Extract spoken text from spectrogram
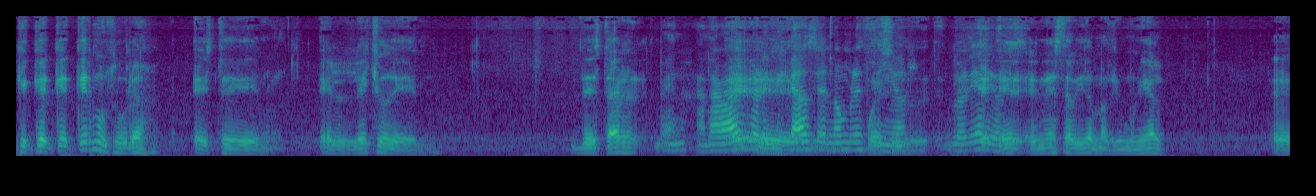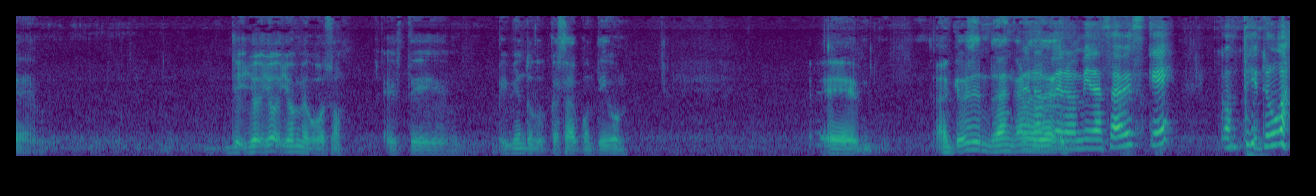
Qué, qué, qué, qué hermosura este, el hecho de, de estar... Bueno, alabado y glorificado sea el nombre del pues, Señor. Gloria a Dios. En, esta vida matrimonial, eh, yo, yo, yo me gozo, este, viviendo casado contigo. Eh, aunque a veces me dan ganas de... Pero mira, ¿sabes qué? Continúa,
